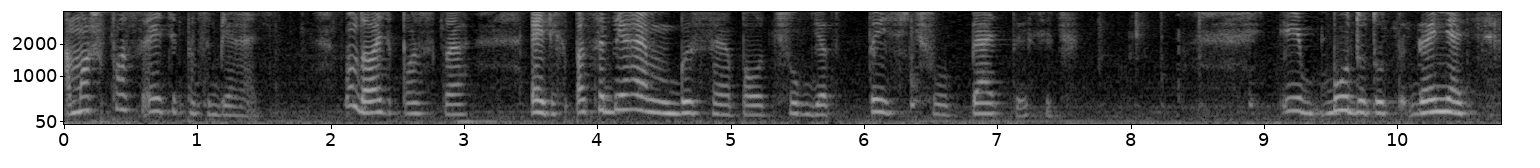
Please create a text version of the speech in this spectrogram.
А может, просто эти позабирать? Ну, давайте просто этих пособираем. Быстро я получу где-то тысячу, пять тысяч. И буду тут гонять.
